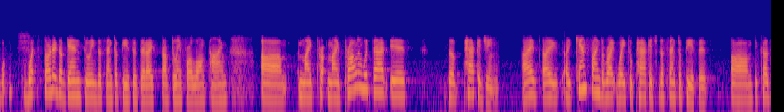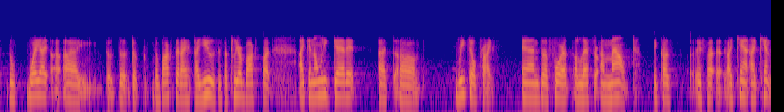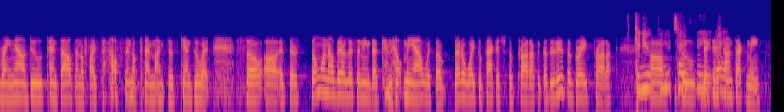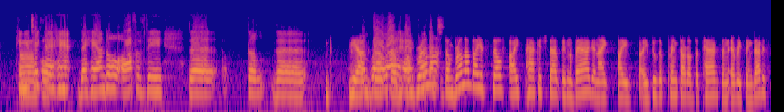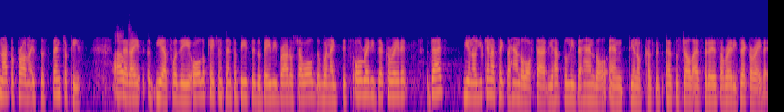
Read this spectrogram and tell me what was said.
went, started again doing the centerpieces that I stopped doing for a long time. Um, my pro- my problem with that is the packaging. I, I I can't find the right way to package the centerpieces um, because the way I, I the, the the the box that I, I use is a clear box, but I can only get it at um, retail price and uh, for a lesser amount because if I, I can't I can't right now do 10,000 or 5,000 of them. I just can't do it. So uh, if there's someone out there listening that can help me out with a better way to package the product because it is a great product Can you um, can you take the, they can the contact me. Can you Um, take the ha- the handle off of the the the the Yeah, umbrella the, the umbrella, the umbrella by itself, I package that in a bag and I, I, I do the printout of the tags and everything. That is not the problem. It's the centerpiece that I, yeah, for the all occasion centerpieces, the baby bridal shower, when I, it's already decorated. That's, you know, you cannot take the handle off that. You have to leave the handle and, you know, because it has to sell as it is already decorated.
